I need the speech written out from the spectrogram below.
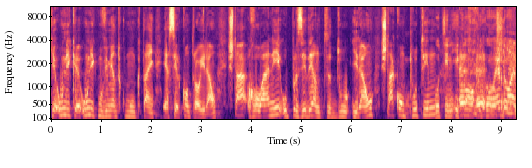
que o único movimento comum que tem é ser contra o Irão. Está Rouhani, o presidente do Irão, está com Putin. Putin e com, uh, com Erdogan.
